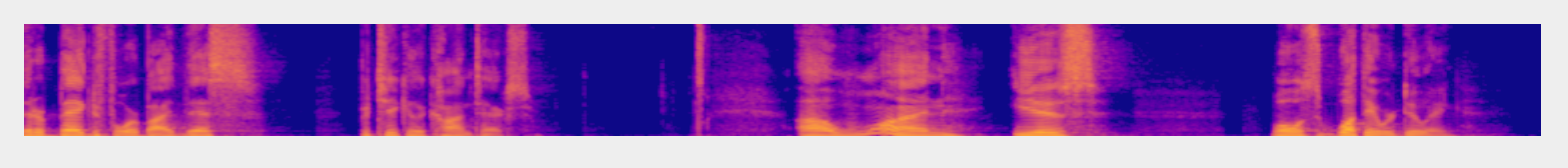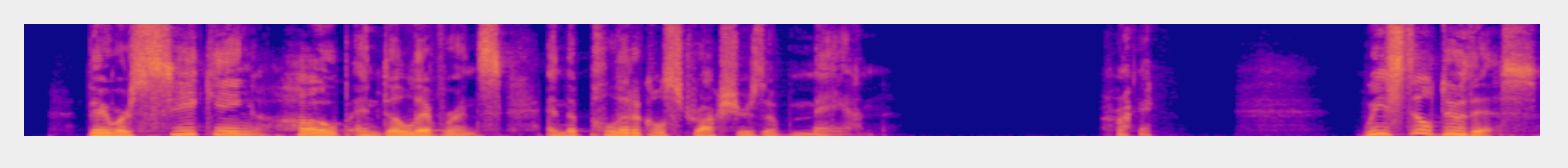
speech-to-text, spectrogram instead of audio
that are begged for by this particular context. Uh, one is what was what they were doing. They were seeking hope and deliverance in the political structures of man. Right? We still do this.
